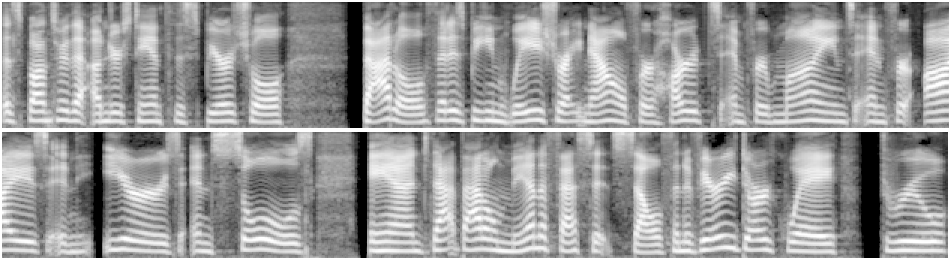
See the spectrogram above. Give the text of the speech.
a sponsor that understands the spiritual battle that is being waged right now for hearts and for minds and for eyes and ears and souls. And that battle manifests itself in a very dark way through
